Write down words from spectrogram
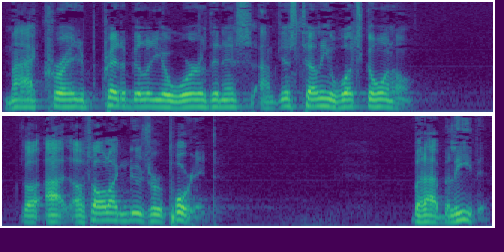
my credibility or worthiness. I'm just telling you what's going on. So I, that's all I can do is report it. But I believe it.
